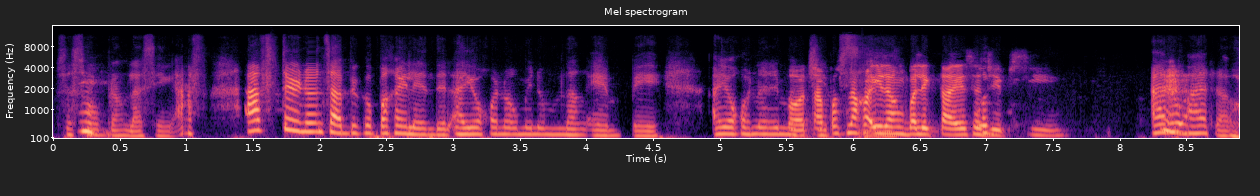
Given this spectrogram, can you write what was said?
sa Hmm. sobrang lasing. Af- after nun, sabi ko pa kay Lendel, ayoko na uminom ng MP. Ayoko na rin Oh, mag-gypsy. tapos nakailang balik tayo sa O- gypsy. Araw-araw.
